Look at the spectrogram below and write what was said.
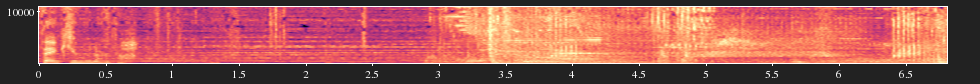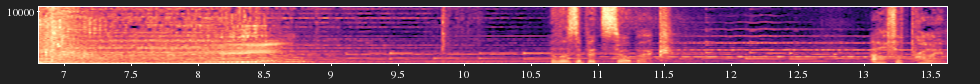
Thank you, Minerva. Elizabeth Sobek. Alpha Prime.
